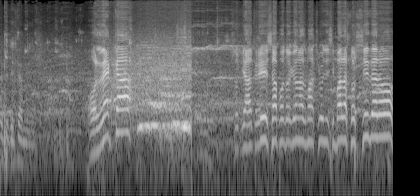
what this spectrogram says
επιτιθέμενους. Ο Λέκα. Στο διατρής από τον Γιώνας Ματσιούλης η μπάλα στο σίδερο.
